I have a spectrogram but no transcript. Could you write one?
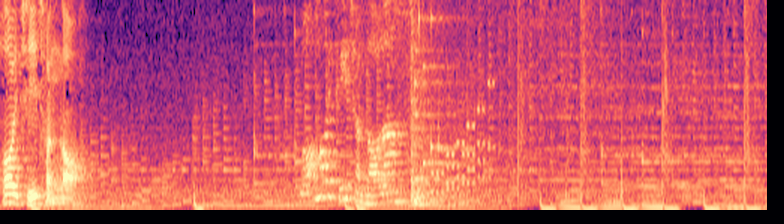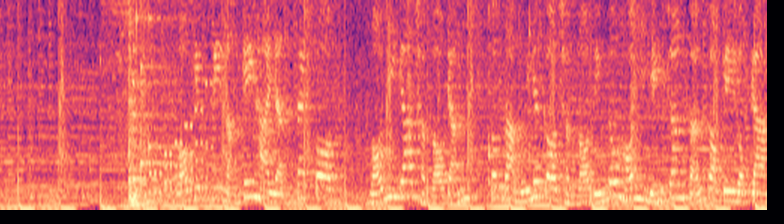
開始巡邏，我開始巡邏啦。我叫智能機械人 Setbot，我依家巡邏緊，到達每一個巡邏點都可以影張相作記錄㗎。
